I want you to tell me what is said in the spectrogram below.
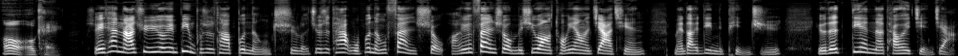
哦，OK，所以他拿去育幼院，并不是他不能吃了，就是他我不能贩售啊，因为贩售我们希望同样的价钱买到一定的品质，有的店呢他会减价。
